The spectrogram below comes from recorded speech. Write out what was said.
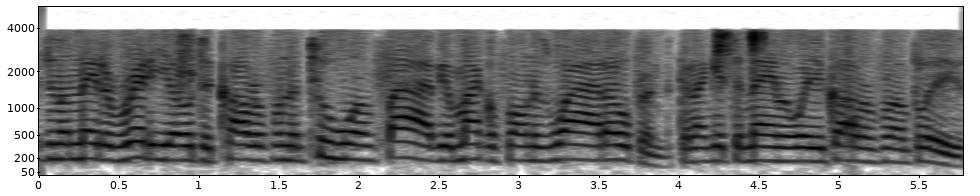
Original Native Radio to caller from the two one five. Your microphone is wide open. Can I get your name and where you're calling from, please?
